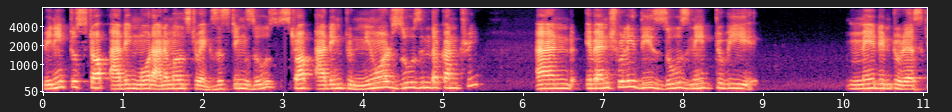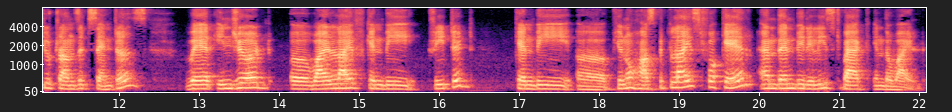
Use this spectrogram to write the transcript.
we need to stop adding more animals to existing zoos, stop adding to newer zoos in the country. And eventually, these zoos need to be made into rescue transit centers where injured uh, wildlife can be treated, can be, uh, you know, hospitalized for care, and then be released back in the wild.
